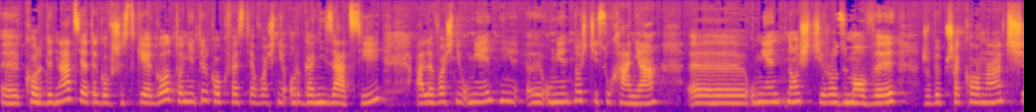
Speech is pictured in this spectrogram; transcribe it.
E, Koordynacja tego wszystkiego to nie tylko kwestia właśnie organizacji, ale właśnie e, umiejętności słuchania, e, umiejętności rozmowy, żeby przekonać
